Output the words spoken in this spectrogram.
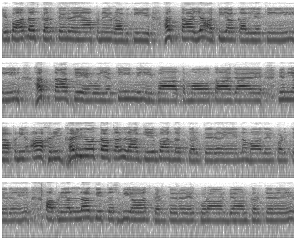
عبادت کرتے رہے اپنے رب کی۔ حتیٰ یاتیہ کل یقین حتیٰ کہ وہ یقینی بات موت آ جائے۔ یعنی اپنی آخری گھڑیوں تک اللہ کی عبادت کرتے رہے، نمازیں پڑھتے رہے اپنے اپنے اللہ کی تسبیحات کرتے رہے، قرآن بیان کرتے رہے۔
